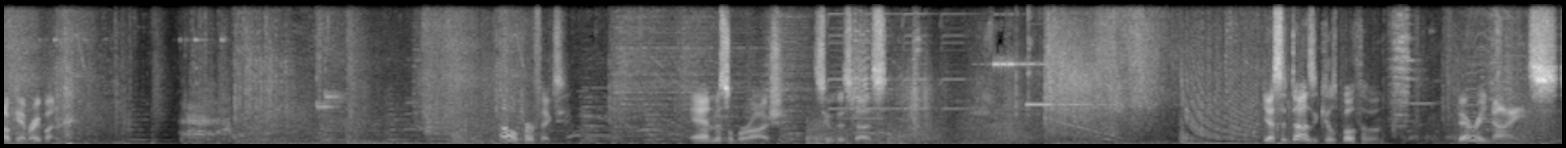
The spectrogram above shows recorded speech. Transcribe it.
Okay, right button. oh, perfect. And Missile Barrage. Let's see what this does. Yes, it does. It kills both of them. Very nice.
